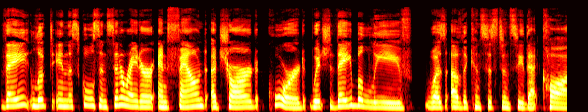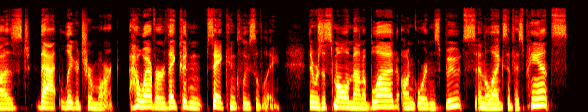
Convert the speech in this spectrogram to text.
they looked in the school's incinerator and found a charred cord, which they believe was of the consistency that caused that ligature mark. However, they couldn't say conclusively. There was a small amount of blood on Gordon's boots and the legs of his pants.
